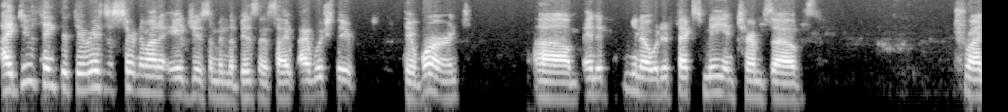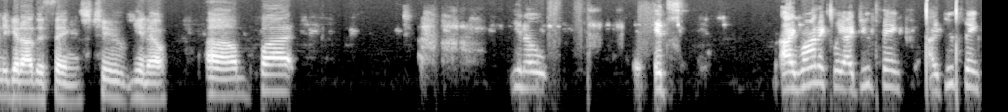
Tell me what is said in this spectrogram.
I do think that there is a certain amount of ageism in the business. I, I wish there, there weren't. Um, and it, you know, it affects me in terms of trying to get other things too, you know. Um, but you know, it's ironically, I do think I do think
